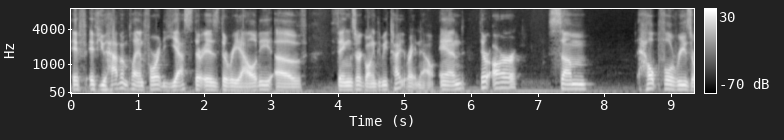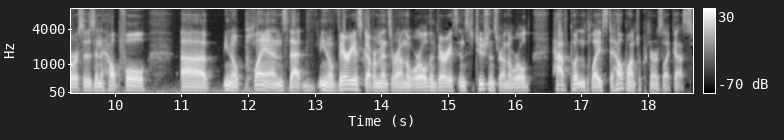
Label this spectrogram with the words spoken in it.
if if you haven't planned for it yes there is the reality of things are going to be tight right now and there are some helpful resources and helpful uh, you know plans that you know various governments around the world and various institutions around the world have put in place to help entrepreneurs like us.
